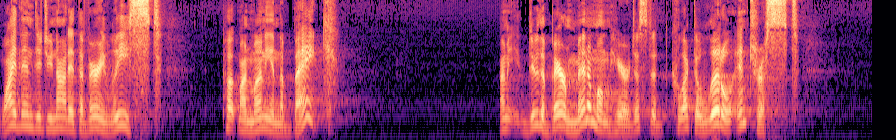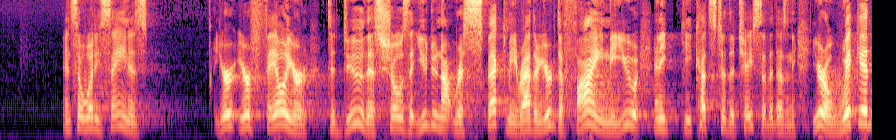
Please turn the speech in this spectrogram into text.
why then did you not, at the very least, put my money in the bank. I mean, do the bare minimum here just to collect a little interest. And so, what he's saying is, your, your failure to do this shows that you do not respect me. Rather, you're defying me. You, and he, he cuts to the chase of it, doesn't he? You're a wicked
